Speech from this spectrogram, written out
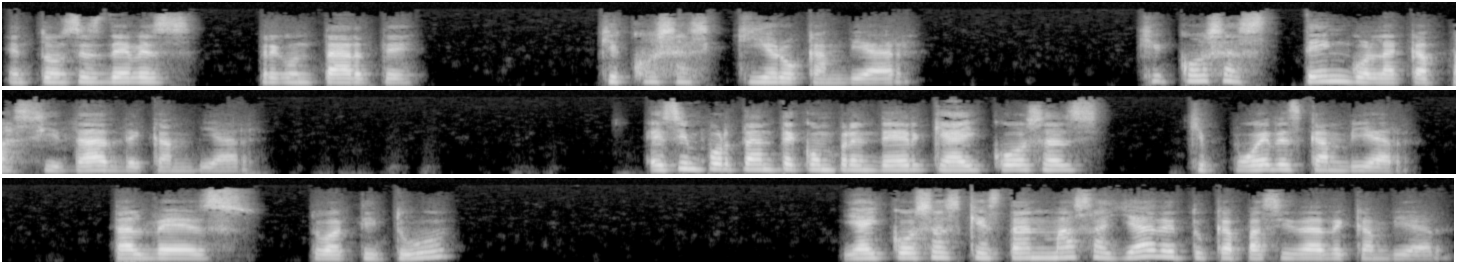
Entonces debes preguntarte, ¿qué cosas quiero cambiar? ¿Qué cosas tengo la capacidad de cambiar? Es importante comprender que hay cosas que puedes cambiar. Tal vez tu actitud, y hay cosas que están más allá de tu capacidad de cambiar.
